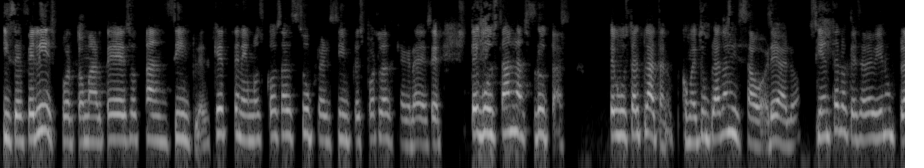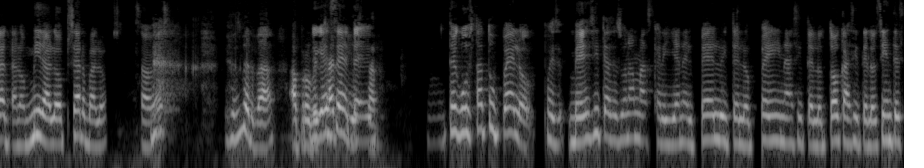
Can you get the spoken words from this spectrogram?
Y sé feliz por tomarte eso tan simple, que tenemos cosas súper simples por las que agradecer. ¿Te gustan las frutas? ¿Te gusta el plátano? Comete un plátano y saborealo. Siente lo que se ve bien un plátano, míralo, obsérvalo, ¿sabes? es verdad, aprovechar y estar ¿te gusta tu pelo? Pues ves y te haces una mascarilla en el pelo y te lo peinas y te lo tocas y te lo sientes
